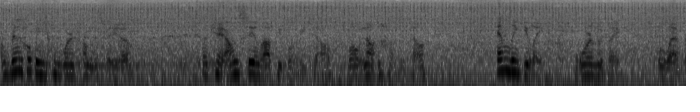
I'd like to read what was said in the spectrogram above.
I'm really hoping it can work on this video. Okay, I don't see a lot of people retail. Well, no, not retail. And Leaky Lake. Or Loot Lake. Or whatever,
